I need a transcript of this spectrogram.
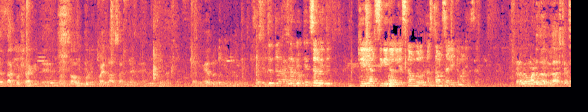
ಹದಿನಾಲ್ಕು ವರ್ಷ ಆಗಿದೆ ಒಂದು ಸಾವಿರ ಕೋಟಿ ರೂಪಾಯಿ ಲಾಸ್ ಆಗ್ತಾ ಇದೆ ನಮಗೆ ಅದು ಕೆಆರ್ಸಿಗೆ ಈಗಾಗಲೇ ಎಸ್ಕಾಂ ಪ್ರಸ್ತಾವನೆ ಸಲ್ಲಿಕೆ ಮಾಡಿದೆ ಸರ್ ಕಡಿಮೆ ಮಾಡಿದ್ರು ಲಾಸ್ಟ್ ಟೈಮ್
